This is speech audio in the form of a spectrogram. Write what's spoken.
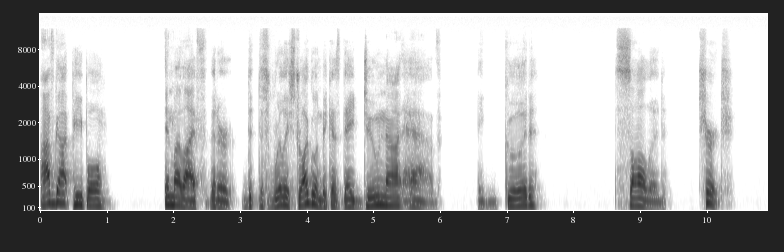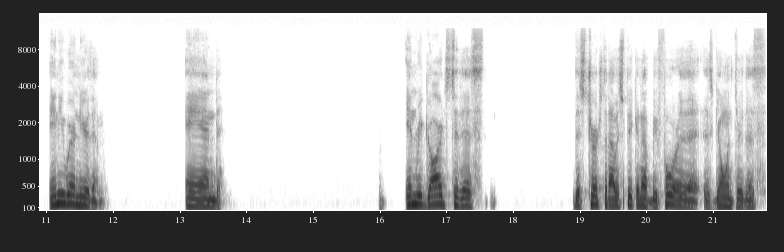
I've got people in my life that are th- just really struggling because they do not have a good, solid church anywhere near them. And in regards to this this church that I was speaking of before that is going through this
